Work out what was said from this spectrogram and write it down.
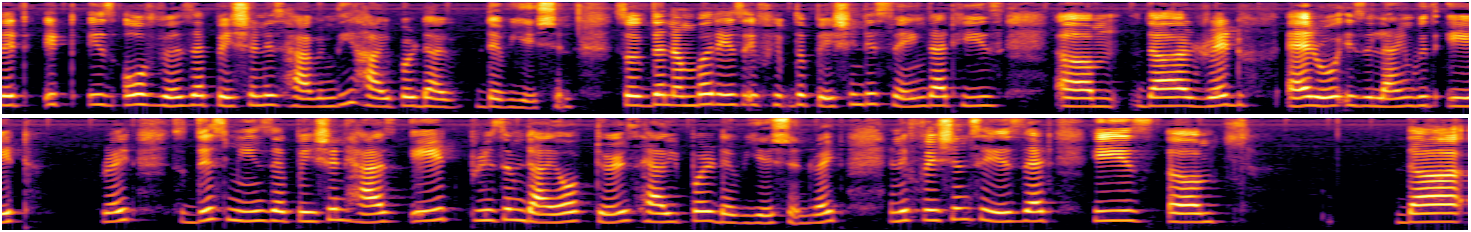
That it is obvious that patient is having the hyper deviation. So if the number is if, the patient is saying that he is um, the red arrow is aligned with 8 right? So this means that patient has 8 prism diopters hyper deviation right? And if patient says that he is um, the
